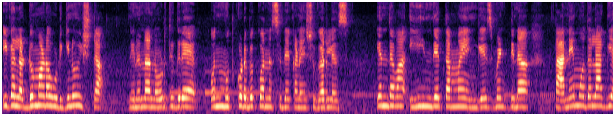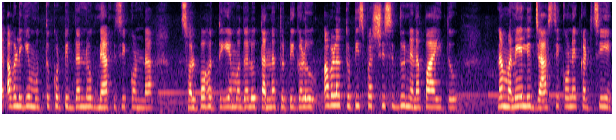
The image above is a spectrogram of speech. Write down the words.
ಈಗ ಲಡ್ಡು ಮಾಡೋ ಹುಡುಗಿನೂ ಇಷ್ಟ. ನಿನ್ನನ್ನು ನೋಡ್ತಿದ್ರೆ ಒಂದು ಮುತ್ತು ಕೊಡಬೇಕು ಅನ್ನಿಸ್ತಿದೆ ಕಣೆ, ಶುಗರ್ಲೆಸ್. ಎಂದವ. ಈ ಹಿಂದೆ ತಮ್ಮ ಎಂಗೇಜ್ಮೆಂಟ್ ದಿನ ತಾನೇ ಮೊದಲಾಗಿ ಅವಳಿಗೆ ಮುತ್ತು ಕೊಟ್ಟಿದ್ದನ್ನು ಜ್ಞಾಪಿಸಿಕೊಂಡ. ಸ್ವಲ್ಪ ಹೊತ್ತಿಗೆ ಮೊದಲು ತನ್ನ ತುಟಿಗಳು ಅವಳ ತುಟಿ ಸ್ಪರ್ಶಿಸಿದ್ದು ನೆನಪಾಯಿತು. ನಮ್ಮ ಮನೆಯಲ್ಲಿ ಜಾಸ್ತಿ ಕೋಣೆ ಕಟ್ಟಿಸಿ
